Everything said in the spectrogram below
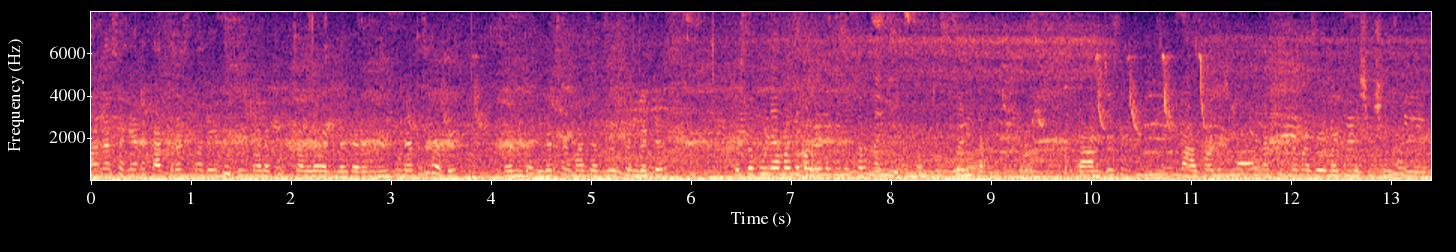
आम्हाला सगळ्यांना कात्रजमध्ये भेटून मला खूप चांगलं वाटलं कारण मी पुण्यातच राहते. पण धनगर समाजाचं संघटन तसं पुण्यामध्ये बघायला गेलं तर नाही आहे विस्कळीत म्हणजे आहे. तर आमच्यासाठी मी ला कॉलेजला नागपूरला माझं एम आय टीला शिक्षण झालेलं आहे.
